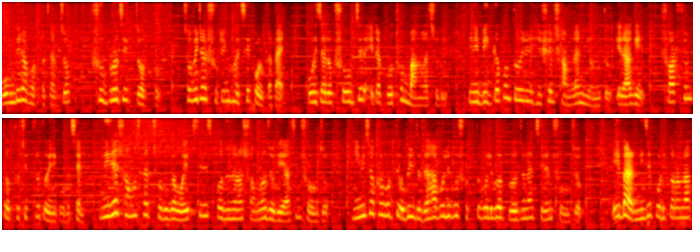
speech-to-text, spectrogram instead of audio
গম্ভীরা ভট্টাচার্য, শুভ্রজিৎ দত্ত। ছবিটার শুটিং হয়েছে কলকাতায়। পরিচালক সৌর্যের এটা প্রথম বাংলা ছবি। তিনি বিজ্ঞাপন তৈরির হেসেল সামলান নিয়মিত। এর আগে শর্ট ফিল্ম তথ্যচিত্র তৈরি করেছেন। নিজের সংস্থার ছবি বা ওয়েব সিরিজ প্রযোজনার সঙ্গেও জড়িয়ে আছেন সৌর্য। নিমি চক্রবর্তী, অভিনীত যাহা বলিব, সত্য বলিবর প্রয়োজনায় ছিলেন সৌর্য। এইবার নিজে পরিকল্পনা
